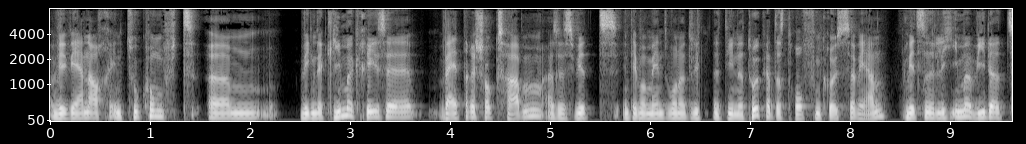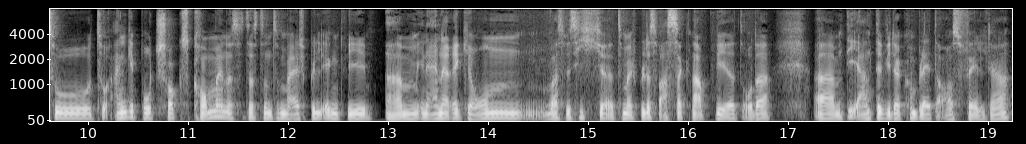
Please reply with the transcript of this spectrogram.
Wir werden auch in Zukunft ähm, wegen der Klimakrise weitere Schocks haben. Also es wird in dem Moment, wo natürlich die Naturkatastrophen größer werden, wird es natürlich immer wieder zu, zu Angebotsschocks kommen. Also dass dann zum Beispiel irgendwie ähm, in einer Region, was weiß ich, äh, zum Beispiel das Wasser knapp wird oder ähm, die Ernte wieder komplett ausfällt. Ja.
